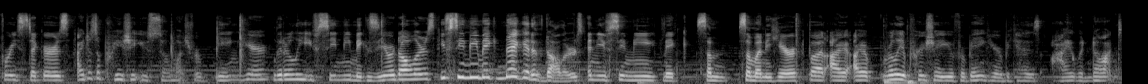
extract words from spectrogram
free stickers. I just appreciate you so much for being here. Literally, you've seen me make zero dollars. You've seen me make negative dollars and you've seen me make some, some money here. But I, I really appreciate you for being here because I would not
